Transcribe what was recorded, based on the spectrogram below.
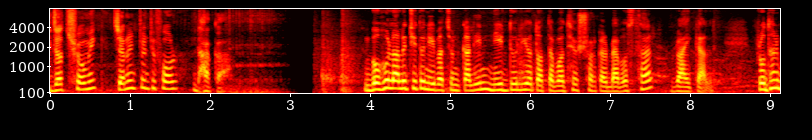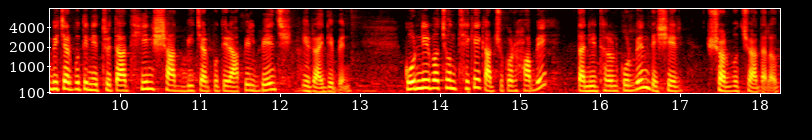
ইজাদ শ্রমিক চ্যানেল টোয়েন্টি ফোর ঢাকা। বহুল আলোচিত নির্বাচনকালীন নির্দলীয় তত্ত্বাবধায়ক সরকার ব্যবস্থার রায়কাল। প্রধান বিচারপতি নেতৃত্বাধীন সাত বিচারপতির আপিল বেঞ্চ এ রায় দেবেন। কোন নির্বাচন থেকে কার্যকর হবে তা নির্ধারণ করবেন দেশের সর্বোচ্চ আদালত।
